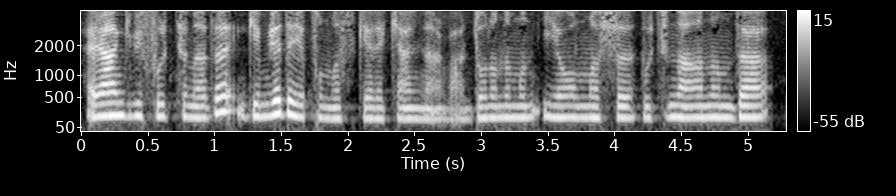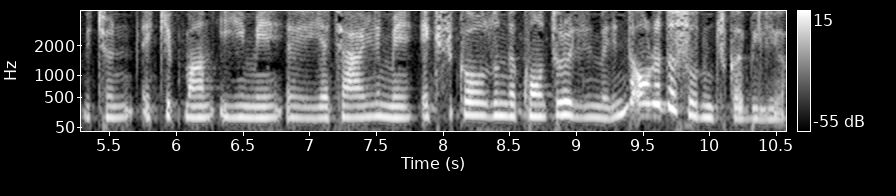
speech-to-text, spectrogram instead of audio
herhangi bir fırtınada gemide de yapılması gerekenler var. Donanımın iyi olması, fırtına anında bütün ekipman iyi mi, e, yeterli mi, eksik olduğunda kontrol edilmediğinde orada sorun çıkabiliyor.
